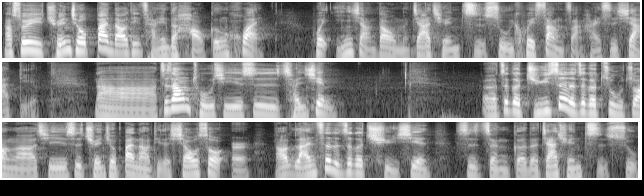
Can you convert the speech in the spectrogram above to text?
那所以全球半导体产业的好跟坏，会影响到我们加权指数会上涨还是下跌。那这张图其实是呈现，呃，这个橘色的这个柱状啊，其实是全球半导体的销售额，然后蓝色的这个曲线是整个的加权指数。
